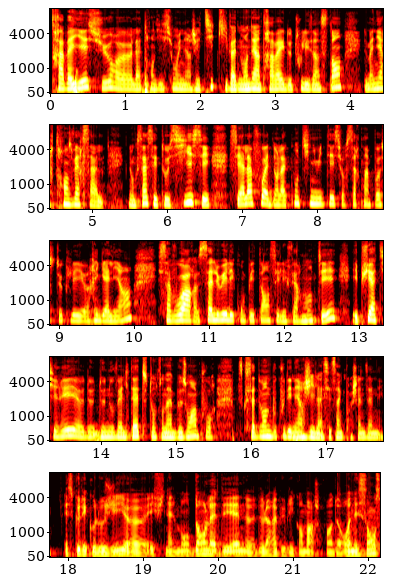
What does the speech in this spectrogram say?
travailler sur la transition énergétique qui va demander un travail de tous les instants de manière transversale. Donc ça, c'est aussi, c'est à la fois être dans la continuité sur certains postes clés euh, régaliens, savoir saluer les compétences et les faire monter, et puis attirer euh, de, nouvelles têtes dont on a besoin pour, parce que ça demande beaucoup d'énergie là ces cinq prochaines années. Est-ce que l'écologie euh, est finalement dans l'ADN de la République en marche, de Renaissance,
